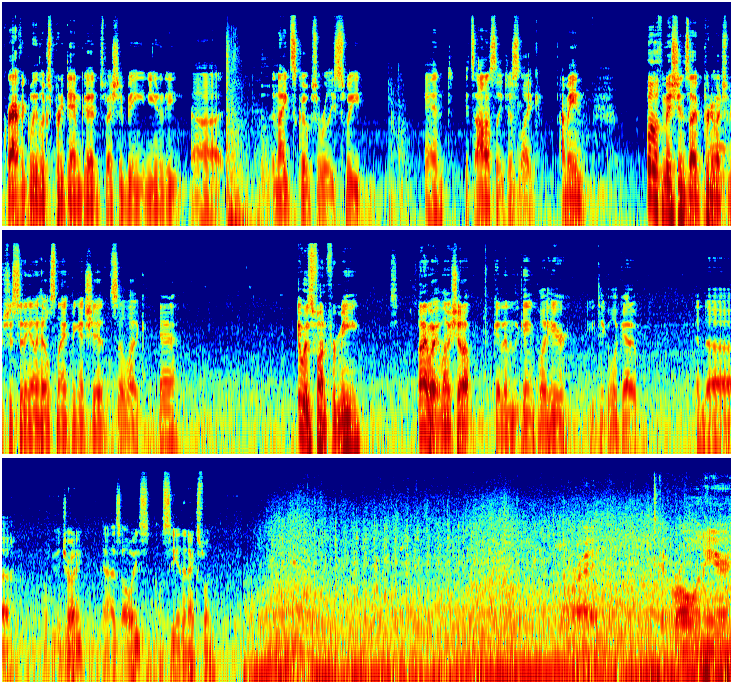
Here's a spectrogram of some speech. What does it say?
graphically looks pretty damn good, especially being in Unity. Uh, the night scopes are really sweet, and it's honestly just like, I mean, both missions I pretty much was just sitting on a hill sniping at shit, so like, yeah. It was fun for me. So anyway, let me shut up, get into the gameplay here. You can take a look at it, and uh, hope you enjoy. As always, I'll see you in the next one. Rolling here.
